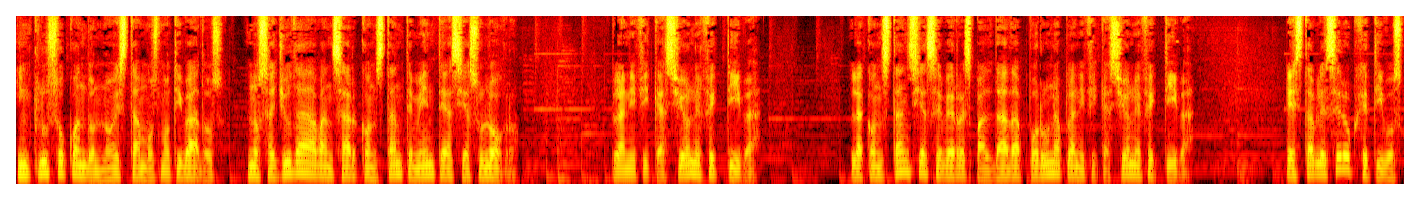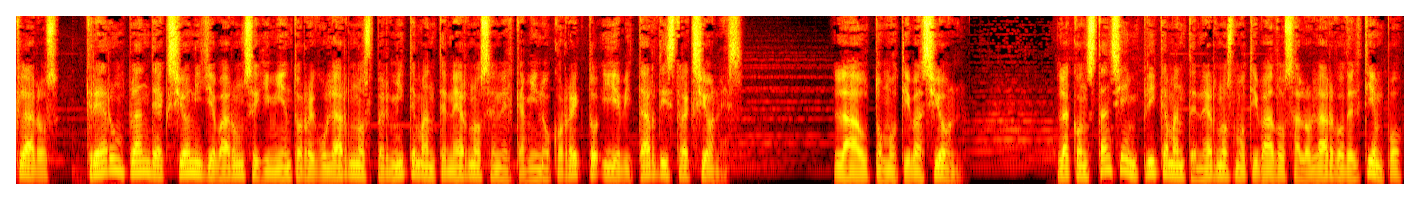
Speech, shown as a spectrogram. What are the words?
incluso cuando no estamos motivados, nos ayuda a avanzar constantemente hacia su logro. Planificación efectiva la constancia se ve respaldada por una planificación efectiva. Establecer objetivos claros, crear un plan de acción y llevar un seguimiento regular nos permite mantenernos en el camino correcto y evitar distracciones. La automotivación. La constancia implica mantenernos motivados a lo largo del tiempo,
